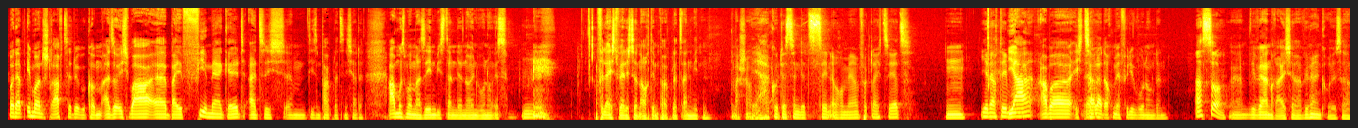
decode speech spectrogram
und habe immer einen Strafzettel bekommen. Also ich war äh, bei viel mehr Geld, als ich ähm, diesen Parkplatz nicht hatte. Aber muss man mal sehen, wie es dann in der neuen Wohnung ist. Vielleicht werde ich dann auch den Parkplatz anmieten. Mal schauen. Ja, gut, das sind jetzt 10 Euro mehr im Vergleich zu jetzt. Hm. Je nachdem. ja aber ich zahle Ja. halt auch mehr für die Wohnung dann. Ach so. Wir wären reicher, wir wären größer.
